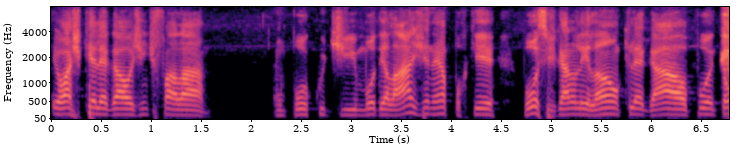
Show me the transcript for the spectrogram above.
eu acho que é legal a gente falar um pouco de modelagem, né? Porque, pô, vocês ganharam leilão, que legal, pô, então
